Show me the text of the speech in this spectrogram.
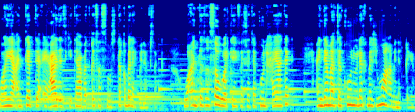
وهي أن تبدأ إعادة كتابة قصص مستقبلك بنفسك وأن تتصور كيف ستكون حياتك عندما تكون لك مجموعة من القيم.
